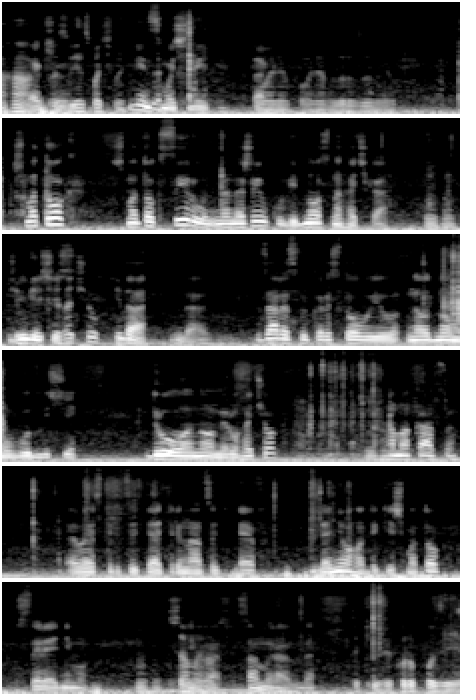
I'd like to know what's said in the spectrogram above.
Ага, Так що- він смачний. Він смачний. Так. Поняв, поняв, зрозумів. Шматок, шматок сиру на наживку відносно гачка. Угу. Чим більше гачок, тим Да, да. Зараз використовую на одному вудлищі другого номеру гачок Гамакацу LS3513F. Для нього такий шматок в середньому. Угу. Саме раз. Саме раз, да. Такі вже коропові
